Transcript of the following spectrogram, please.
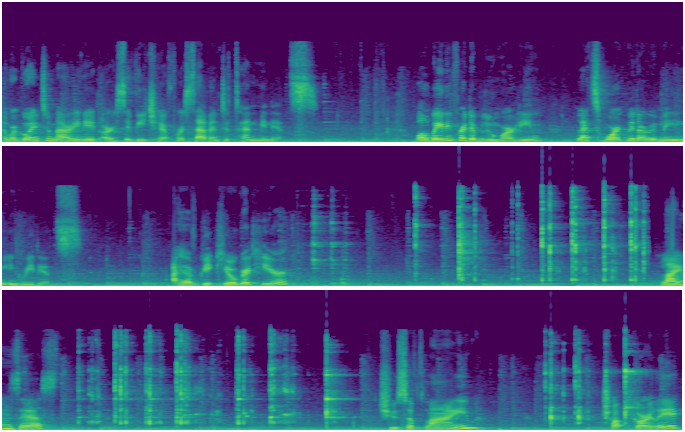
And we're going to marinate our ceviche for 7 to 10 minutes. While waiting for the blue marlin, let's work with our remaining ingredients. I have Greek yogurt here, lime zest, juice of lime, chopped garlic,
